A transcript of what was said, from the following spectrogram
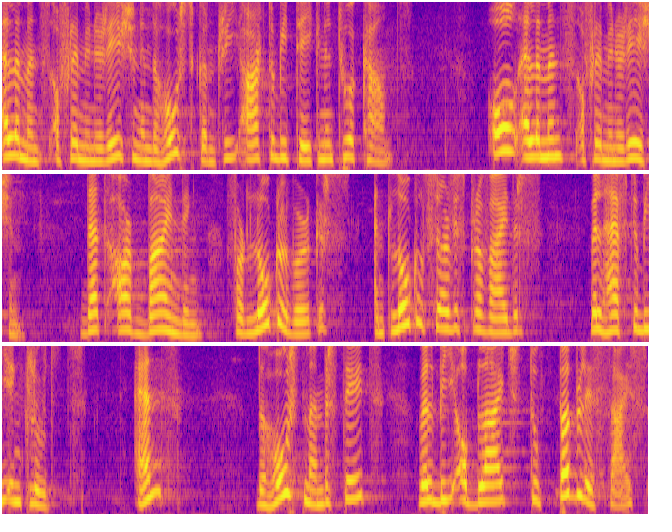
elements of remuneration in the host country are to be taken into account. All elements of remuneration that are binding for local workers and local service providers will have to be included. And the host member state will be obliged to publicize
